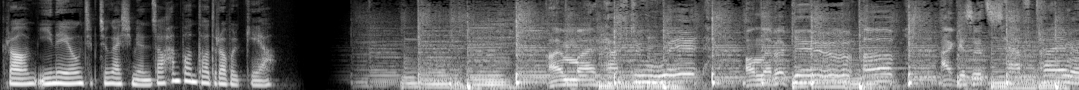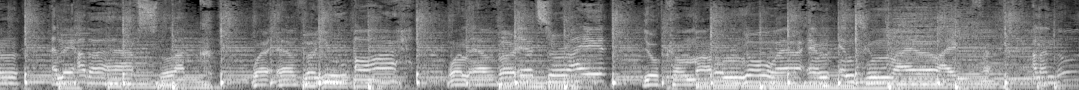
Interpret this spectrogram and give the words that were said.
그럼 이 내용 집중하시면서 한 번 더 들어볼게요. I might have to wait, I'll never give up. I guess it's half timing and the other half's luck. Wherever you are, whenever it's right, you'll come out of nowhere and into my life. And I know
